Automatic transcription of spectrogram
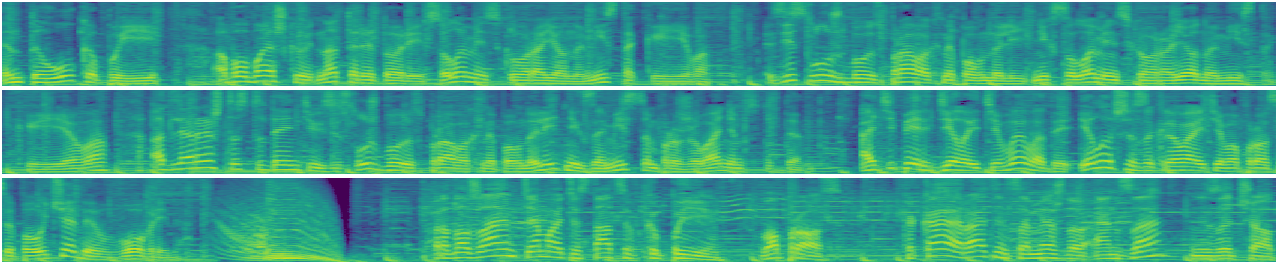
НТУ КПІ або мешкають на території Солом'янського району міста Києва, зі службою у справах неповнолітніх Солом'янського району міста Києва, а для решти студентів зі службою у справах неповнолітніх за місцем проживанням студента. А теперь делайте выводы и лучше закрывайте вопросы по учебе вовремя. Продолжаем тему аттестации в КПИ. Вопрос. Какая разница между НЗ, не зачет,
